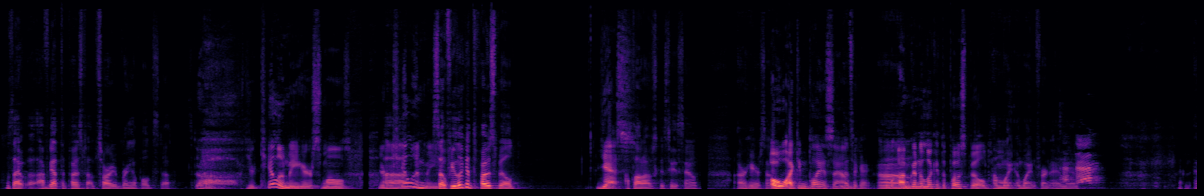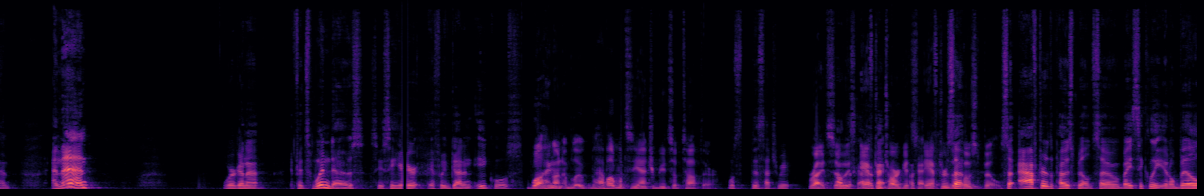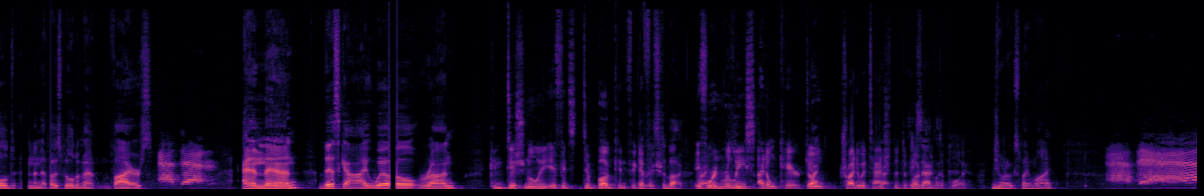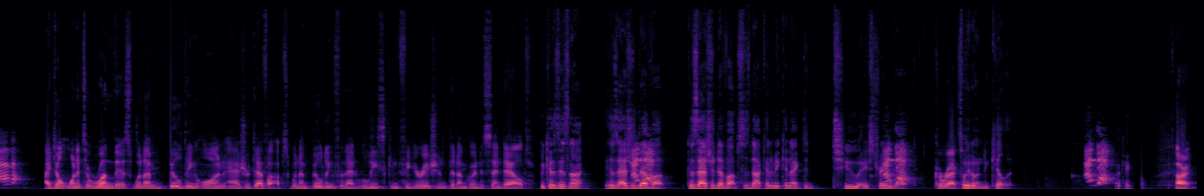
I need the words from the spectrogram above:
that? I've got the post. I'm sorry to bring up old stuff. Oh, You're killing me here, Smalls. You're killing me. Uh, So if you look at the post build, yes. I thought I was gonna see a sound or hear a sound. Oh, I can play a sound. That's okay. Well, I'm Um, going to look at the post build. I'm, wait, I'm waiting for an and then. And then, and then we're gonna, if it's Windows, so you see here, if we've got an equals, Well, hang on. How about what's the attributes up top there? what's this attribute? Right. So Oh, it's after Okay, targets, okay. after the So- post build. So after the post build, so basically it'll build, and then the post build event fires, And then and then this guy will run. Conditionally, if it's debug configuration. If it's debug, If right. we're in release, I don't care. Don't try to attach the debugger exactly. and deploy. Do you want to explain why? I don't want it to run this when I'm building on Azure DevOps, when I'm building for that release configuration that I'm going to send out. Because it's not because Azure DevOps because Azure DevOps is not going to be connected to a Stream Deck, Correct. so we don't need to kill it. Okay, cool. All right.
